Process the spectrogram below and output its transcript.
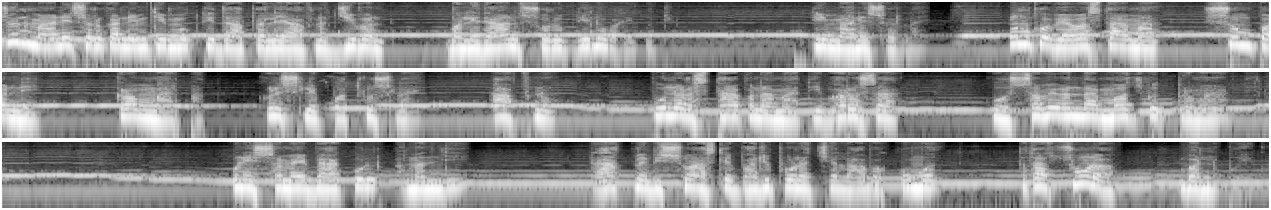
जुन मानिसहरूका निम्ति मुक्तिदाताले आफ्नो जीवन बलिदान स्वरूप दिनुभएको थियो ती मानिसहरूलाई उनको व्यवस्थामा सुम्पन्ने क्रम मार्फत क्रिस्टले पत्रुसलाई आफ्नो पुनर्स्थापनामाथि भरोसाको सबैभन्दा मजबुत प्रमाण दिनु। कुनै समय व्याकुल घमन्दी र आत्मविश्वासले भरिपूर्ण चेला अब कोमल तथा चूर्ण बन्न पुगेको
